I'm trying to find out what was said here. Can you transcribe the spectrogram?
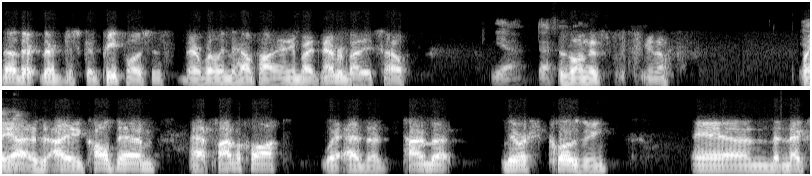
no, they're they're just good people. It's just they're willing to help out anybody and everybody. So yeah, definitely. As long as you know. But yeah, yeah I called them at five o'clock at the time that they were closing, and the next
